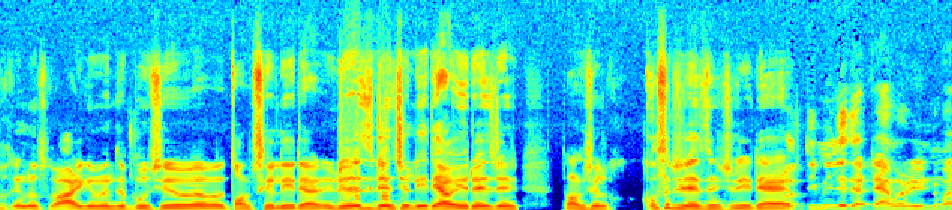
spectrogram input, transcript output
fucking उसको आर्ग्युमेन्ट चाहिँ बुझ्यो अब धम्सेल एरिया रेजिडेन्सियल एरिया हो यो रेजिडेन्ट धम्सेल कसरी रेजिडेन्सियल एरिया आयो तिमीले त्यहाँ ट्यामरिन्डमा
